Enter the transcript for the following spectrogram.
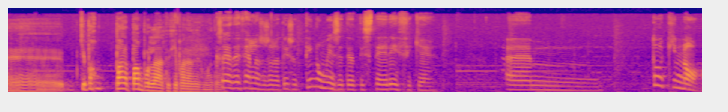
Ε, και υπάρχουν πάρα, πάρα πολλά τέτοια παραδείγματα. Ξέρετε, θέλω να σας ρωτήσω, τι νομίζετε ότι στερήθηκε εμ, το κοινό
